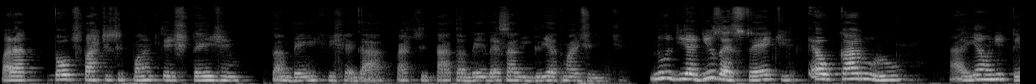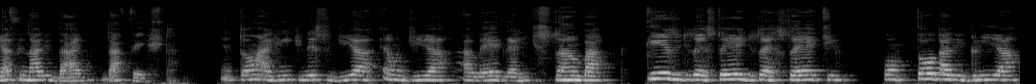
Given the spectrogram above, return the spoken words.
para todos os participantes que estejam também se chegar, participar também dessa alegria com a gente. No dia 17 é o Caruru, aí é onde tem a finalidade da festa. Então a gente nesse dia é um dia alegre, a gente samba 15, 16, 17, com toda a alegria,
